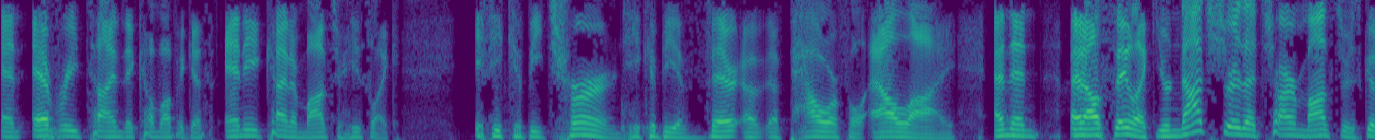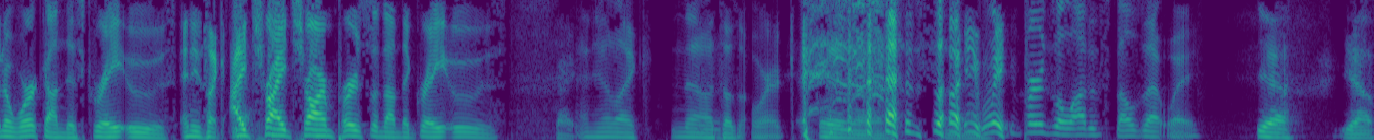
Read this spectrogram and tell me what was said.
and every time they come up against any kind of monster, he's like. If he could be churned, he could be a very a, a powerful ally. And then, and I'll say like, you're not sure that charm monster is going to work on this gray ooze. And he's like, I tried charm person on the gray ooze, Right. and you're like, no, it doesn't work. Yeah. So he, Yeah. he burns a lot of spells that way. Yeah, yeah,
